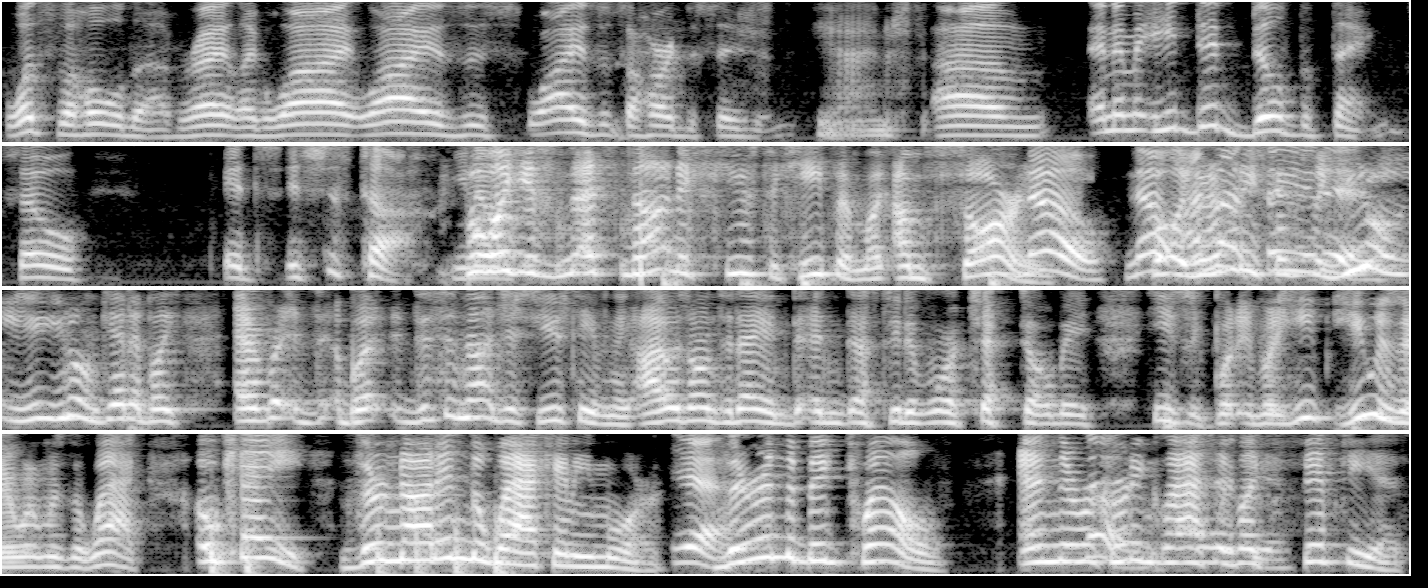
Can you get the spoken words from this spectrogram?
"What's the holdup?" Right? Like, why? Why is this? Why is this a hard decision? Yeah, I understand. Um, and I mean, he did build the thing, so it's it's just tough. You but know? like, it's that's not an excuse to keep him. Like, I'm sorry. no, no, but like, I'm not saying it like, you don't you, you don't get it. But like every, but this is not just you, Stephen. Like I was on today, and, and Dusty Dvorak told me he's like, but but he he was there when it was the WAC. Okay, they're not in the WAC anymore. Yeah. they're in the Big Twelve, and their No, recruiting class is like fiftieth.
